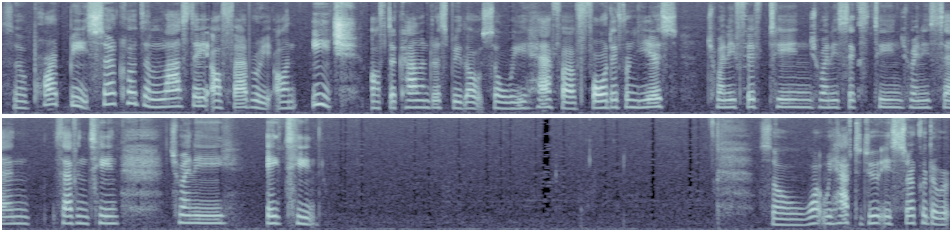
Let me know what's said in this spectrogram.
So part B, circle the last day of February on each of the calendars below. So we have uh, four different years, 2015, 2016, 2017, 2018. So what we have to do is circle the,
